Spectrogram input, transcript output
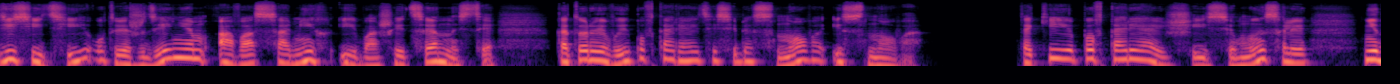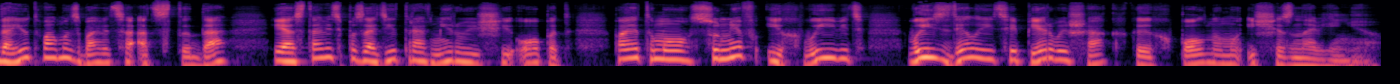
десяти утверждениям о вас самих и вашей ценности, которые вы повторяете себе снова и снова. Такие повторяющиеся мысли не дают вам избавиться от стыда и оставить позади травмирующий опыт, поэтому, сумев их выявить, вы сделаете первый шаг к их полному исчезновению.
